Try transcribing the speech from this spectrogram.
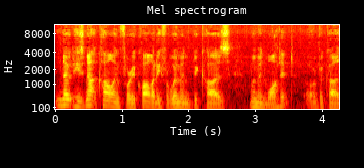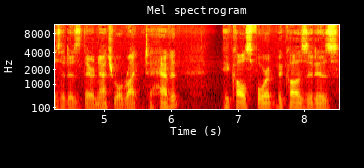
Note, he's not calling for equality for women because women want it or because it is their natural right to have it. He calls for it because it is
